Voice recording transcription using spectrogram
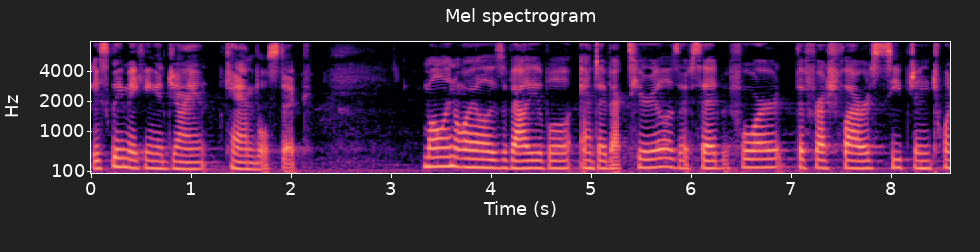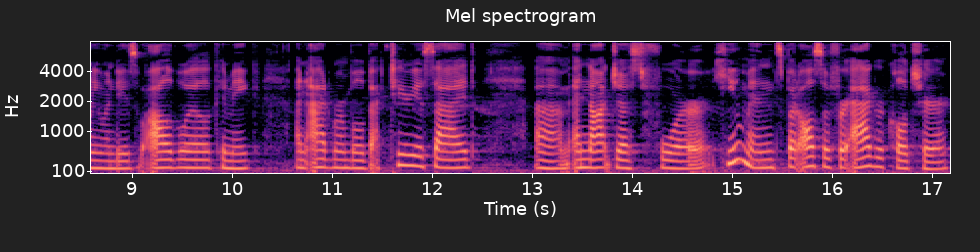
basically making a giant candlestick. Mullein oil is a valuable antibacterial, as I've said before. The fresh flowers steeped in 21 days of olive oil can make an admirable bactericide um, and not just for humans, but also for agriculture.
